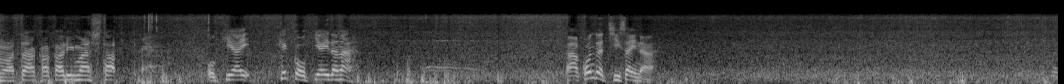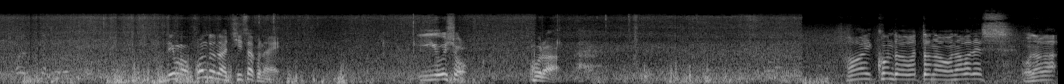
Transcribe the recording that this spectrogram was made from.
またかかりました。沖合結構沖合だなあ今度は小さいな。でも今度のは小さくない。よいしょ。ほら。はい今度上がったのはお長です。お長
